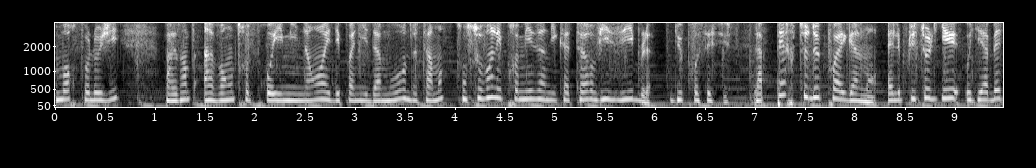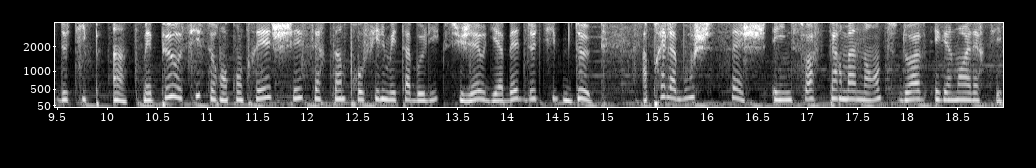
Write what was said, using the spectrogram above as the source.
morphologie, par exemple un ventre proéminent et des poignées d'amour notamment, sont souvent les premiers indicateurs visibles du processus. La perte de poids également, elle est plutôt liée au diabète de type 1, mais peut aussi se rencontrer chez certains profils métaboliques sujets au diabète de type 2. Après la bouche sèche et une soif permanente doivent également alerter.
